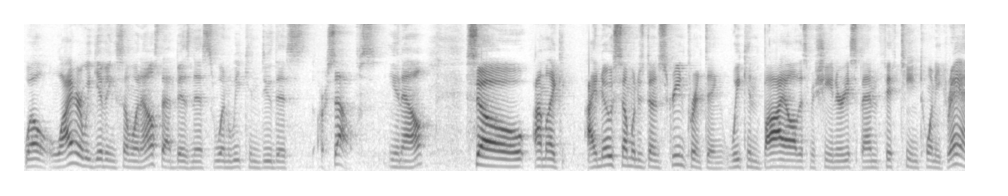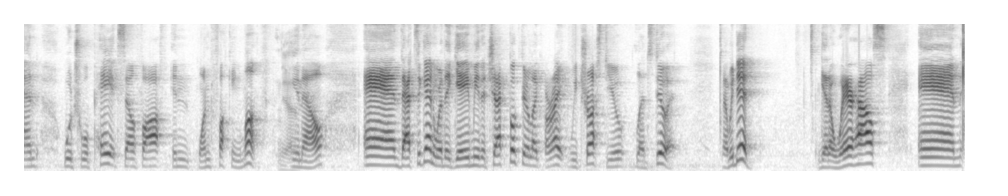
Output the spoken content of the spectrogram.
well, why are we giving someone else that business when we can do this ourselves? You know? So I'm like, I know someone who's done screen printing. We can buy all this machinery, spend 15, 20 grand, which will pay itself off in one fucking month. Yeah. You know? And that's again where they gave me the checkbook. They're like, all right, we trust you. Let's do it. And we did. Get a warehouse and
